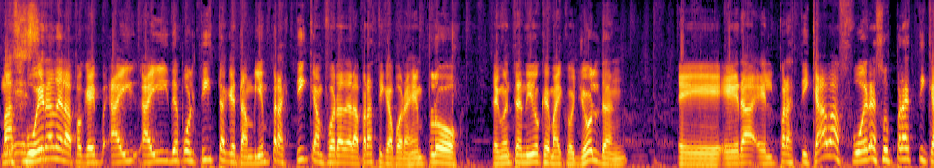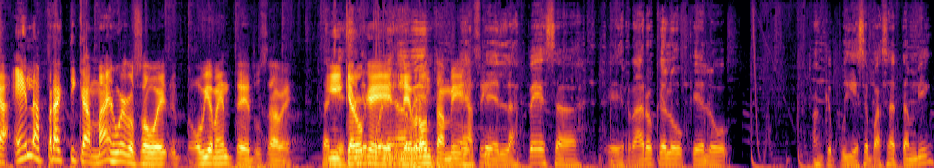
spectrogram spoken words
Más ese- fuera de la. Porque hay, hay deportistas que también practican fuera de la práctica. Por ejemplo, tengo entendido que Michael Jordan. eh, era, él practicaba fuera de sus prácticas, en las prácticas más juegos, eh, obviamente, tú sabes. O sea, y creo que LeBron ver, también es este, así. Las pesas, es raro que lo, que lo, aunque pudiese pasar también,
